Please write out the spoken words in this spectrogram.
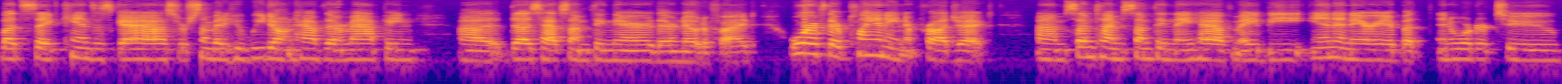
let's say Kansas Gas or somebody who we don't have their mapping uh, does have something there, they're notified. Or if they're planning a project, um, sometimes something they have may be in an area, but in order to,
